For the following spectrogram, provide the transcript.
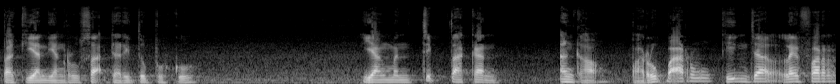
bagian yang rusak dari tubuhku yang menciptakan engkau, paru-paru, ginjal, lever,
